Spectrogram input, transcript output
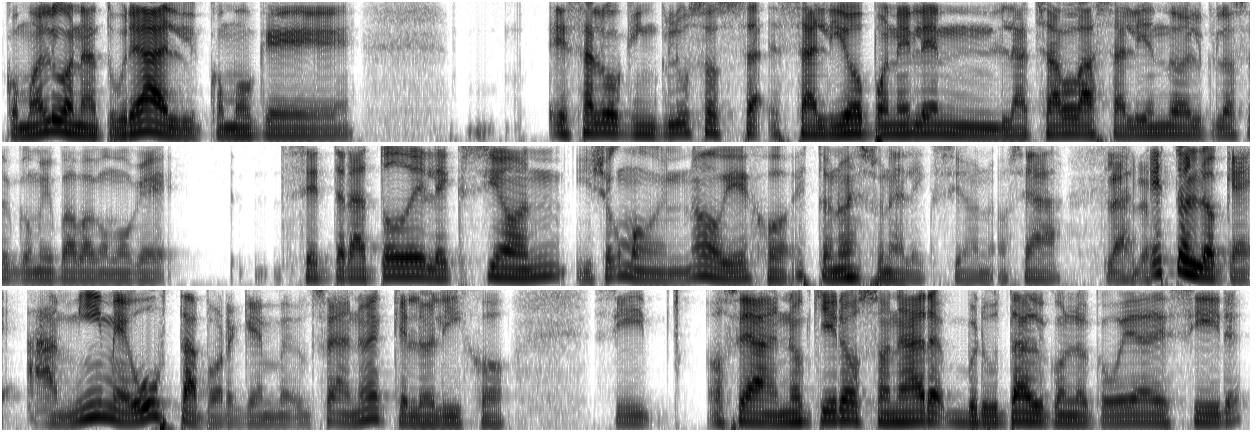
como algo natural, como que es algo que incluso sa- salió poner en la charla saliendo del closet con mi papá, como que se trató de elección, y yo como, no viejo, esto no es una elección, o sea, Claro. esto es lo que a mí me gusta porque, o sea, no es que lo elijo. Sí, o sea, no quiero sonar brutal con lo que voy a decir,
